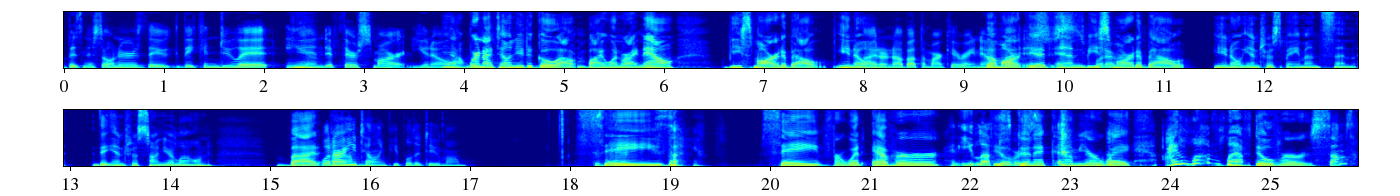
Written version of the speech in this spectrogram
business owners. They they can do it and if they're smart, you know. Yeah, we're not telling you to go out and buy one right now. Be smart about you know I don't know about the market right now. the market and be whatever. smart about you know interest payments and the interest on your loan. But What are you um, telling people to do, mom? Save, save for whatever And eat is leftovers. going to come your way. I love leftovers. Sometimes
